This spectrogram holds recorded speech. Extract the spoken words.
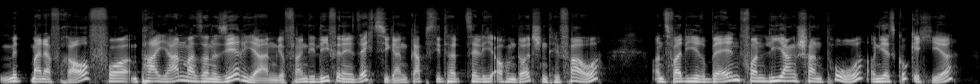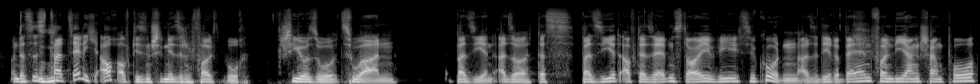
mit meiner Frau vor ein paar Jahren mal so eine Serie angefangen, die lief in den 60ern, gab es die tatsächlich auch im deutschen TV. Und zwar die Rebellen von Liang Shanpo. Und jetzt gucke ich hier. Und das ist mhm. tatsächlich auch auf diesem chinesischen Volksbuch Shiozu Zuan basierend. Also das basiert auf derselben Story wie Suikoden. Also die Rebellen von Liang Shangpo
